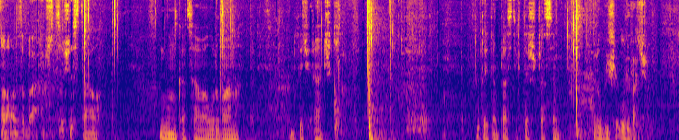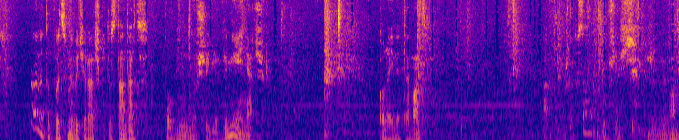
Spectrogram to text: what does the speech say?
O, zobacz, co się stało. Gumka cała urwana. Wycieraczki. Tutaj ten plastik też czasem lubi się urwać. Ale to powiedzmy wycieraczki to standard. Powinno się je wymieniać. Kolejny temat. A, muszę do samochodu przejść, żeby Wam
